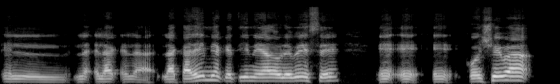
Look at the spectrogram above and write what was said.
la, academia que tiene AWS eh, eh, eh, conlleva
